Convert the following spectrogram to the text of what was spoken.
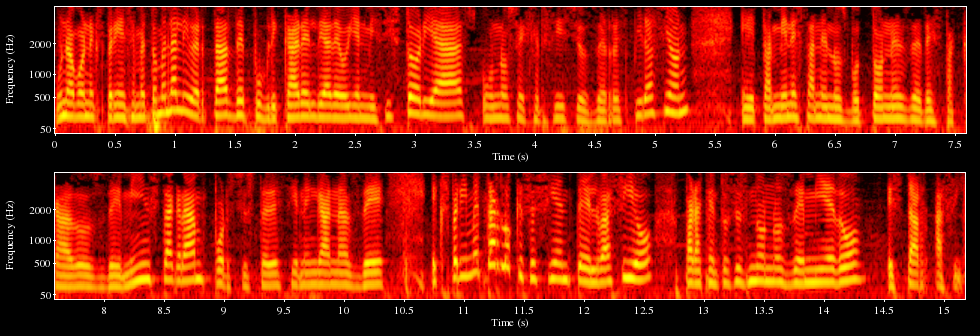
una buena experiencia. Me tomé la libertad de publicar el día de hoy en mis historias unos ejercicios de respiración. Eh, también están en los botones de destacados de mi Instagram por si ustedes tienen ganas de experimentar lo que se siente el vacío para que entonces no nos dé miedo estar así,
